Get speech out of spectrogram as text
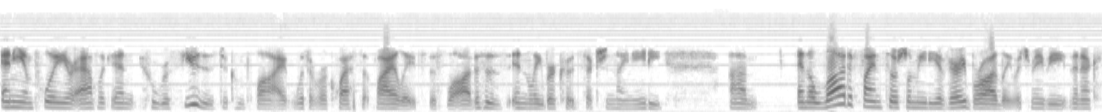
any employee or applicant who refuses to comply with a request that violates this law. This is in Labor Code Section 980. Um, and the law defines social media very broadly, which may be the next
